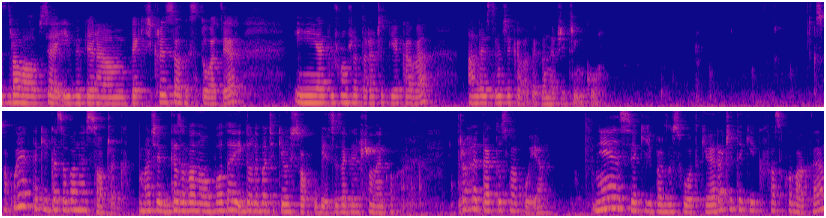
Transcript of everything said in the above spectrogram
zdrowa opcja i wybieram w jakichś kryzysowych sytuacjach. I jak już muszę, to raczej piję kawę, ale jestem ciekawa tego energy drinku. Smakuje jak taki gazowany soczek. Macie gazowaną wodę i dolewać jakiegoś soku, wiecie, zagęszczonego. Trochę tak to smakuje. Nie jest jakieś bardzo słodkie, raczej takie kwaskowate,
